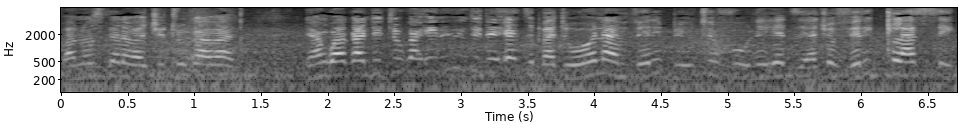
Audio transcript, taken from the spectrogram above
vanoswera vachituka vanhu. Nyange akandituka inini ndine edzi but wona im very beautiful needzi yacho very classic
